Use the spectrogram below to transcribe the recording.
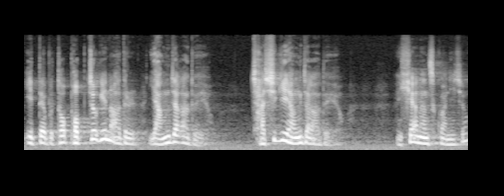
이때부터 법적인 아들, 양자가 돼요. 자식이 양자가 돼요. 희한한 습관이죠.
